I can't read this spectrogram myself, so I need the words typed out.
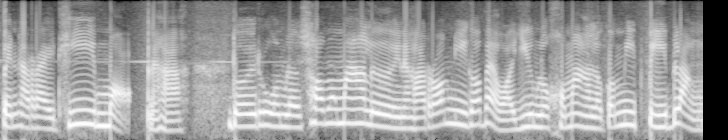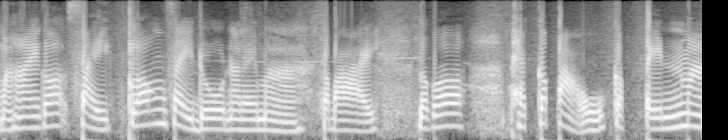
เป็นอะไรที่เหมาะนะคะ โดยรวมแล้วชอบมากๆเลยนะคะ รอบนี้ก็แบบว่ายืมรถเขามา แล้วก็มีปี๊บหลังมาให้ก็ใส่กล้องใส่โดรนอะไรมาสบาย แล้วก็แพ็คกระเป๋ากับเต็นท์มา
